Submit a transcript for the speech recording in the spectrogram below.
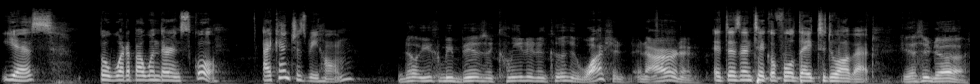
Yes, but what about when they're in school? I can't just be home. No, you can be busy cleaning and cooking, washing and ironing. It doesn't take a full day to do all that. Yes, it does.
